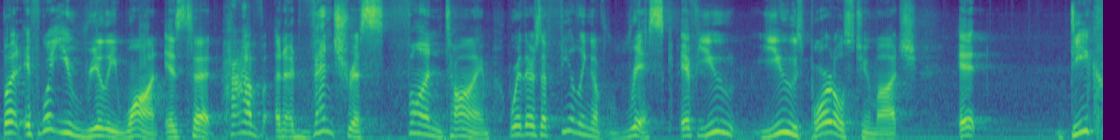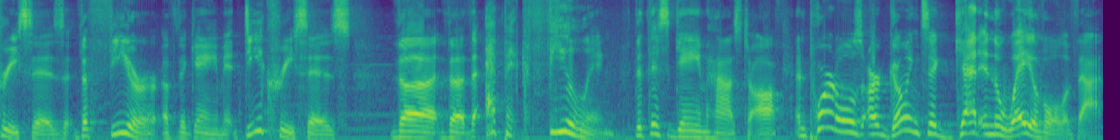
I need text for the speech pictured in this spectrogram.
But if what you really want is to have an adventurous, fun time where there's a feeling of risk, if you use portals too much, it decreases the fear of the game. It decreases the, the, the epic feeling that this game has to offer. And portals are going to get in the way of all of that.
